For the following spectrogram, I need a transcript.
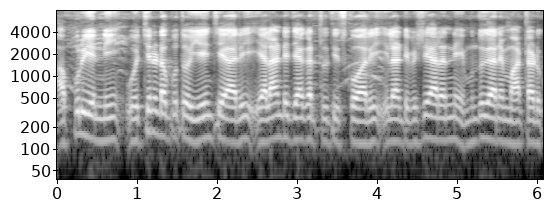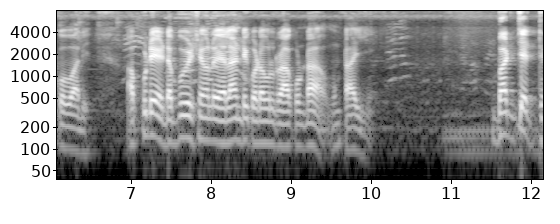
అప్పులు ఎన్ని వచ్చిన డబ్బుతో ఏం చేయాలి ఎలాంటి జాగ్రత్తలు తీసుకోవాలి ఇలాంటి విషయాలన్నీ ముందుగానే మాట్లాడుకోవాలి. అప్పుడే డబ్బు విషయంలో ఎలాంటి గొడవలు రాకుండా ఉంటాయి. బడ్జెట్.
